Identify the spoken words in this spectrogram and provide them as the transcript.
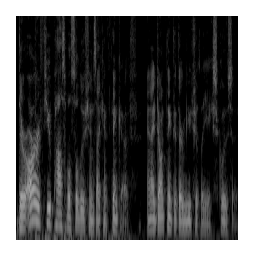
There are a few possible solutions I can think of, and I don't think that they're mutually exclusive.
